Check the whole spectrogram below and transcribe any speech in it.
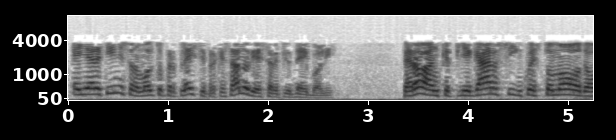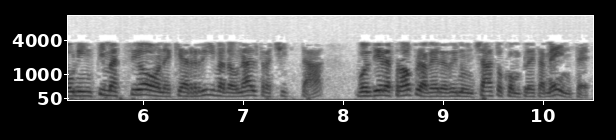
E gli aretini sono molto perplessi perché sanno di essere più deboli. Però anche piegarsi in questo modo a un'intimazione che arriva da un'altra città vuol dire proprio aver rinunciato completamente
